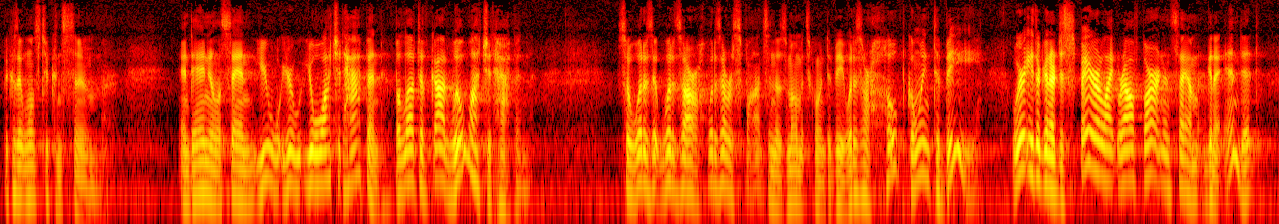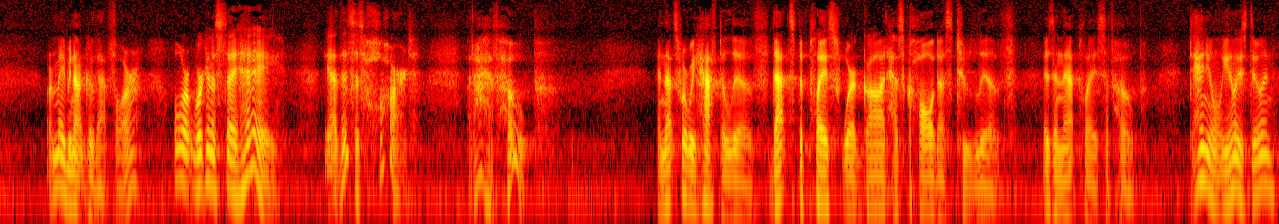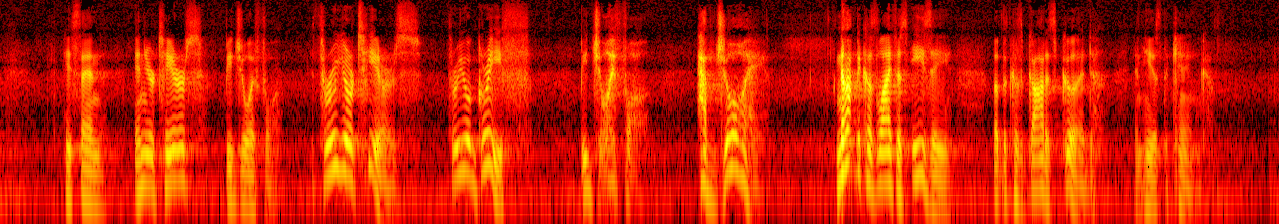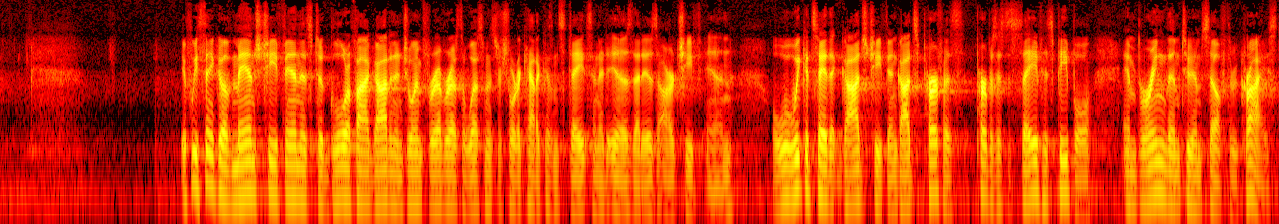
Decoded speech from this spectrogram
because it wants to consume. And Daniel is saying, you, You'll watch it happen. Beloved of God, we'll watch it happen. So, what is, it, what, is our, what is our response in those moments going to be? What is our hope going to be? We're either going to despair like Ralph Barton and say, I'm going to end it, or maybe not go that far, or we're going to say, hey, yeah, this is hard, but I have hope. And that's where we have to live. That's the place where God has called us to live, is in that place of hope. Daniel, you know what he's doing? He's saying, in your tears, be joyful. Through your tears, through your grief, be joyful. Have joy. Not because life is easy, but because God is good and He is the King. If we think of man's chief end as to glorify God and enjoy Him forever, as the Westminster Shorter Catechism states, and it is, that is our chief end, well, we could say that God's chief end, God's purpose, purpose is to save His people and bring them to Himself through Christ.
